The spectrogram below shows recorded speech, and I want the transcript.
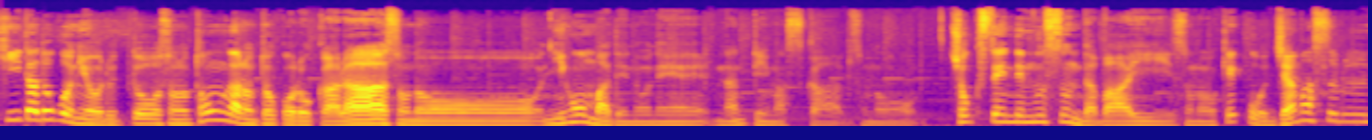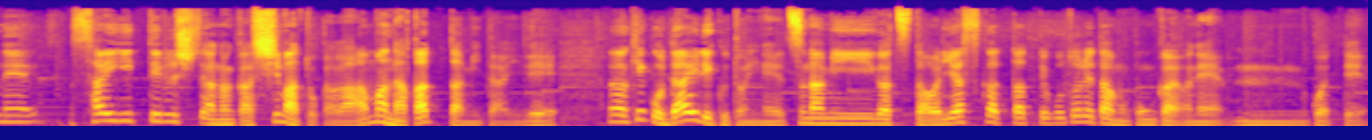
聞いたとこによると、そのトンガのところから、その、日本までのね、なんて言いますか、その、直線で結んだ場合、その、結構邪魔するね、遮ってるし、あなんか島とかがあんまなかったみたいで、だから結構ダイレクトにね、津波が伝わりやすかったってことで、多分今回はね、うん、こうやって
